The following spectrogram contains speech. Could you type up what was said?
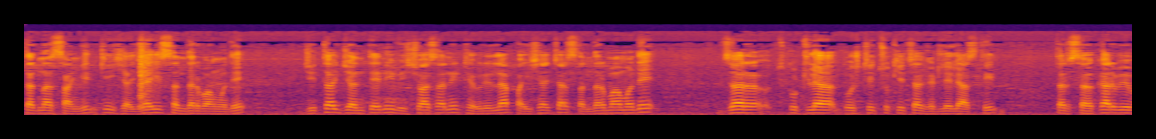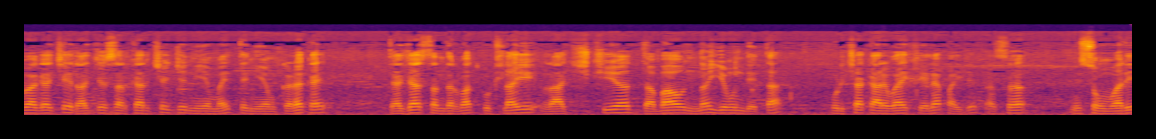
त्यांना सांगेन की ह्याच्याही संदर्भामध्ये जिथं जनतेने विश्वासाने ठेवलेल्या पैशाच्या संदर्भामध्ये जर कुठल्या गोष्टी चुकीच्या घडलेल्या असतील तर सहकार विभागाचे राज्य सरकारचे जे नियम आहेत ते नियम कडक आहेत. त्याच्या संदर्भात कुठलाही राजकीय दबाव न येऊन देता पुढच्या कारवाई केल्या पाहिजेत असं मी सोमवारी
